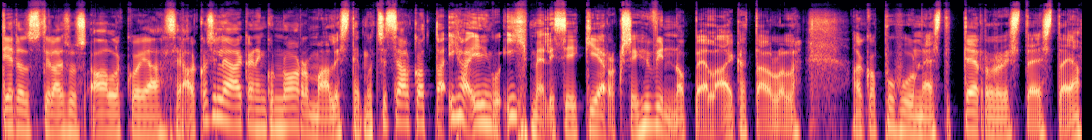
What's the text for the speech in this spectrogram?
Tiedotustilaisuus alkoi ja se alkoi sille aika niin kuin normaalisti, mutta sitten se alkoi ottaa ihan niin kuin ihmeellisiä kierroksia hyvin nopealla aikataululla. Alkoi puhua näistä terroristeista ja,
